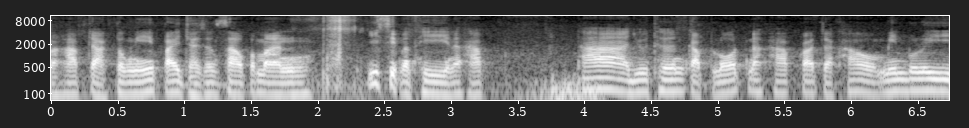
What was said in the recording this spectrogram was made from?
นะครับ จากตรงนี้ไปฉะเชิงเซาประมาณ 20 นาทีนะครับ ถ้ายูเทิร์นกลับรถนะครับ ก็จะเข้ามินบุรี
